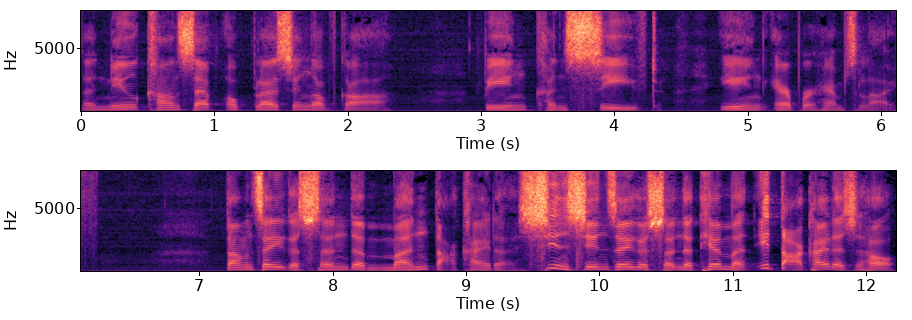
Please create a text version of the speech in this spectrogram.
the new concept of blessing of God being conceived in Abraham's life. 当这个神的门打开的信心，这个神的天门一打开的时候，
